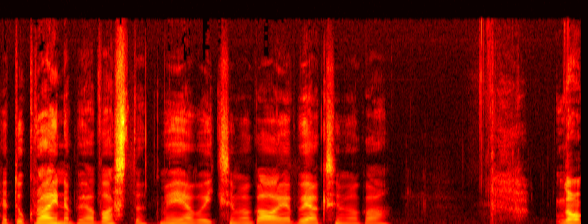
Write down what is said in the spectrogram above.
et Ukraina peab vastu, et meie võiksime ka ja peaksime ka no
